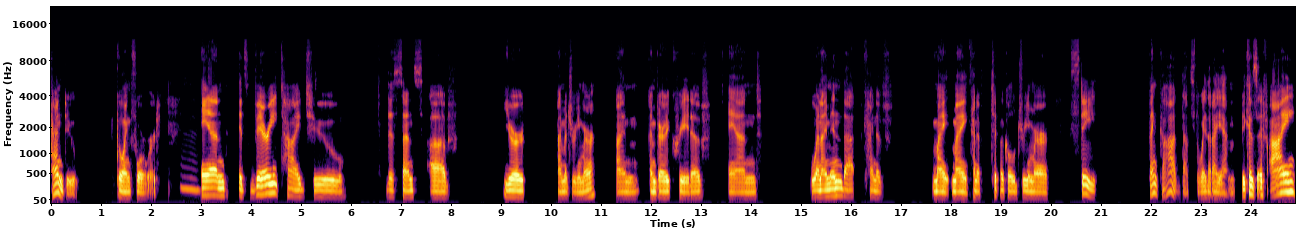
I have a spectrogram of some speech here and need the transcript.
can do going forward? Mm. And it's very tied to this sense of you're I'm a dreamer. I'm I'm very creative and when I'm in that kind of my my kind of typical dreamer state thank god that's the way that I am because if I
